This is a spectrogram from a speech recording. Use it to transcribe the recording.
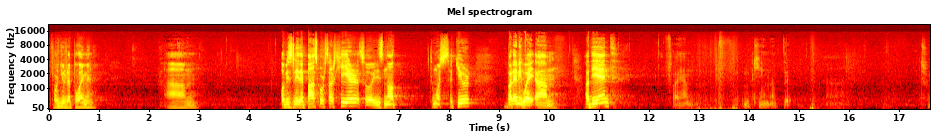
for your deployment. Um, obviously, the passwords are here, so it is not too much secure. But anyway, um, at the end, if I am looking at the uh, tree,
